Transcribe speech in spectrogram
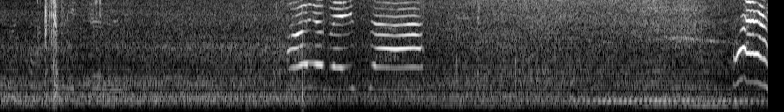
my classmate is. Hi, Abesa! Ah!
